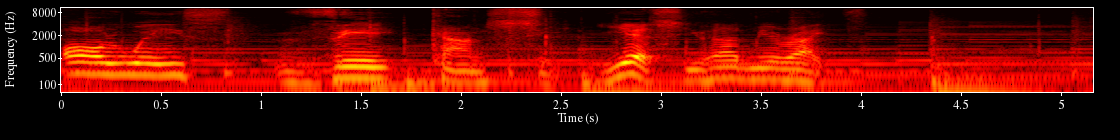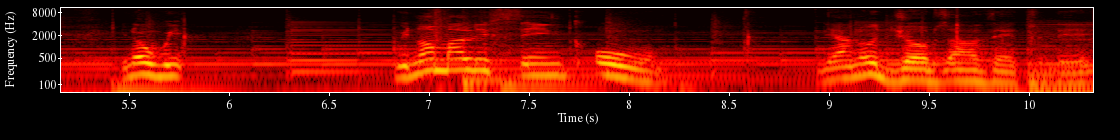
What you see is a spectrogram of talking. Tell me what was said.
always vacancy. Yes, you heard me right. You know, we we normally think, oh, there are no jobs out there today.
